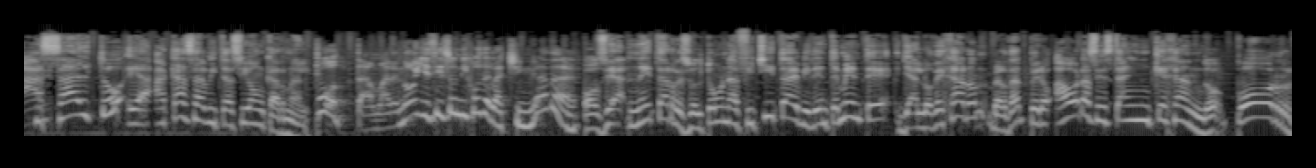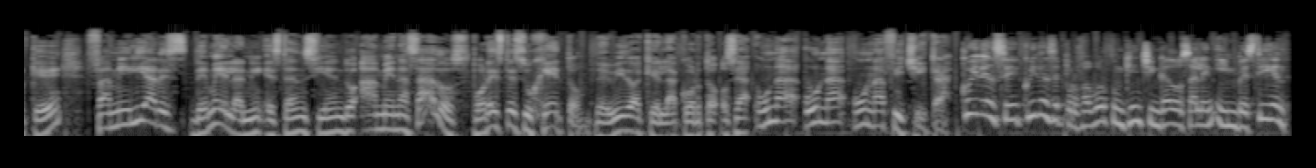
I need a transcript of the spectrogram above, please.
Asalto eh, a, a casa habitación, carnal. Puta madre. No, oye, sí es un hijo de la chingada. O sea, neta resultó una fichita, evidentemente, ya lo dejaron, ¿verdad? Pero ahora se están quejando porque familiares de Melanie están siendo amenazados por este sujeto debido a que la cortó. O sea, una, una, una fichita. Cuídense, cuídense por favor con quién chingados salen, investiguen.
